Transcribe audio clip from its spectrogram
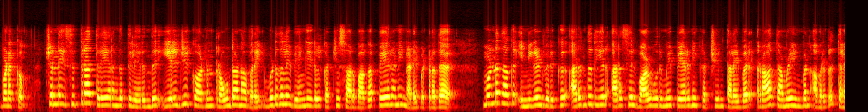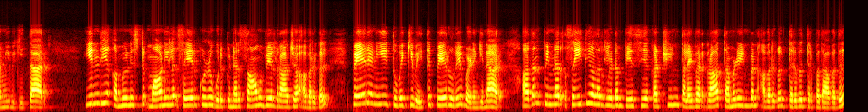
வணக்கம். சென்னை சித்ரா திரையரங்கத்திலிருந்து LG garden ரவுண்டானா வரை விடுதலை வேங்கைகள் கட்சி சார்பாக பேரணி நடைபெற்றது. முன்னதாக இந்நிகழ்விற்கு அருந்ததியர் அரசியல் வாழ்வுரிமை பேரணி கட்சியின் தலைவர் ரா தமிழின்பன் அவர்கள் தலைமை வகித்தார். இந்திய கம்யூனிஸ்ட் மாநில செயற்குழு உறுப்பினர் சாமுவேல் ராஜா அவர்கள் பேரணியை துவக்கி வைத்து பேருரை வழங்கினார். அதன் பின்னர் செய்தியாளர்களிடம் பேசிய கட்சியின் தலைவர் ரா தமிழின்பன் அவர்கள் தெரிவித்திருப்பதாவது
